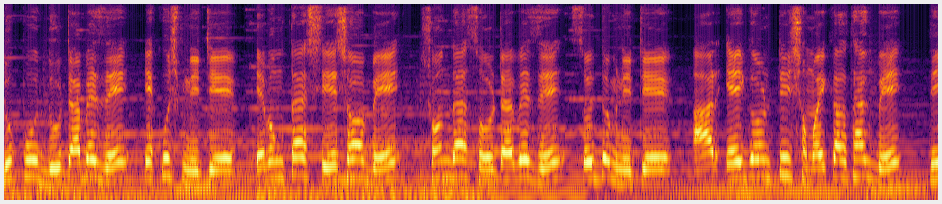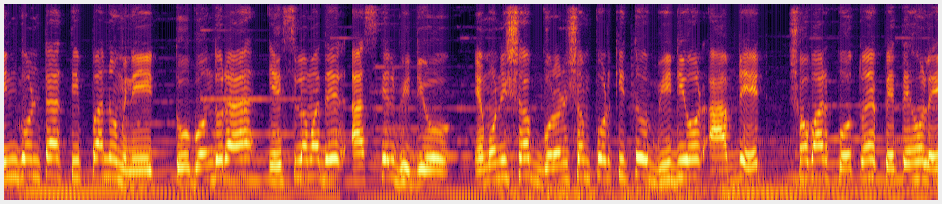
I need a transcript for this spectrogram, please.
দুপুর দুটা বেজে একুশ মিনিটে এবং তা শেষ হবে সন্ধ্যা ছটা বেজে চোদ্দ মিনিটে। আর এই গ্রহণটির সময়কাল থাকবে তিন ঘণ্টা তিপ্পান্ন মিনিট। তো বন্ধুরা, এই ছিল আমাদের আজকের ভিডিও। এমনই সব গ্রহণ সম্পর্কিত ভিডিওর আপডেট সবার প্রথমে পেতে হলে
